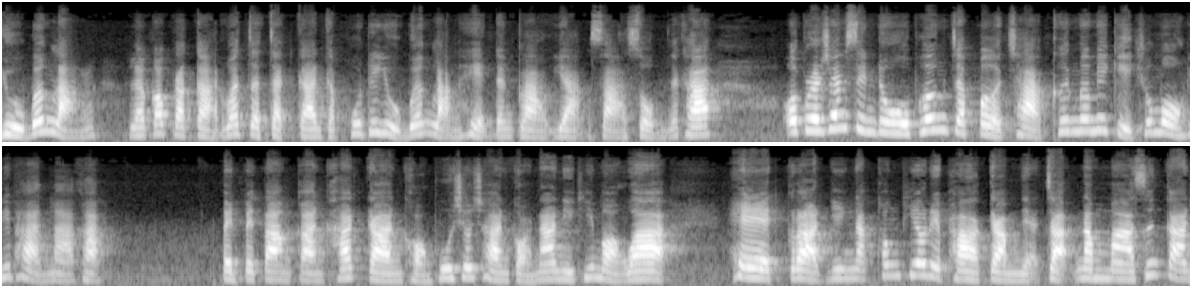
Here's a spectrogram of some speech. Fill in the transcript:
อยู่เบื้องหลัง แล้วก็ประกาศว่าจะจัดการกับผู้ที่อยู่เบื้องหลังเหตุดังกล่าวอย่างสาสมนะคะ Operation Sindu เพิ่งจะเปิดฉากขึ้นเมื่อไม่กี่ชั่วโมงที่ผ่านมาค่ะ เป็นไปตามการคาดการณ์ของผู้เชี่ยวชาญก่อนหน้านี้ที่มองว่า เหตุกราดยิงนักท่องเที่ยวในพารากรรมเนี่ยจะนำมาซึ่งการ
